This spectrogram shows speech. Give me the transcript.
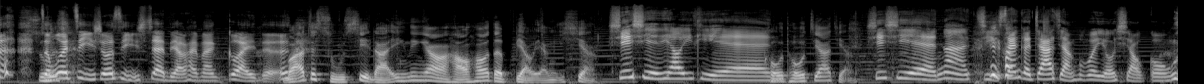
属怎么会自己说自己善良，还蛮怪的。我这属性啦，一定要好好的表扬一下，谢谢廖一田，口头嘉奖，谢谢。那几 三个嘉奖会不会有小功？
